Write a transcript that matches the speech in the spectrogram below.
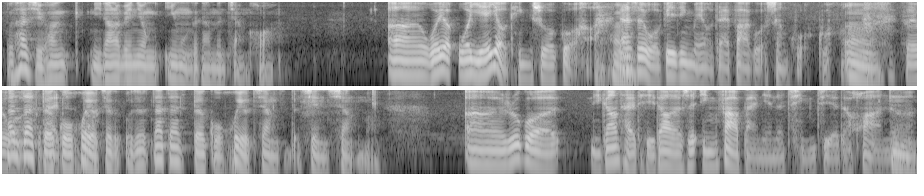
不太喜欢你到那边用英文跟他们讲话。呃，我有我也有听说过哈，但是我毕竟没有在法国生活过，嗯，所以但在德国会有这个，我觉得那在德国会有这样子的现象吗？呃，如果你刚才提到的是英法百年的情节的话呢？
